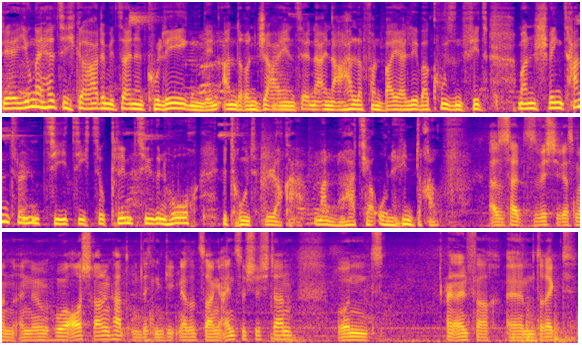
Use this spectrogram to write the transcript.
Der Junge hält sich gerade mit seinen Kollegen, den anderen Giants, in einer Halle von Bayer Leverkusen fit. Man schwingt Hanteln, zieht sich zu Klimmzügen hoch, betont locker. Man hat's ja ohnehin drauf. Also es ist halt wichtig, dass man eine hohe Ausstrahlung hat, um den Gegner sozusagen einzuschüchtern und einfach ähm, direkt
